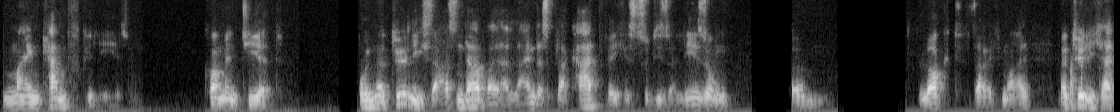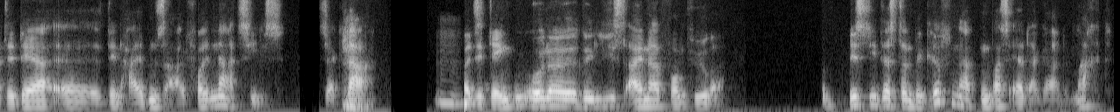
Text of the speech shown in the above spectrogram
Mein Kampf gelesen, kommentiert. Und natürlich saßen da, weil allein das Plakat, welches zu dieser Lesung ähm, lockt, sage ich mal, natürlich hatte der äh, den halben Saal voll Nazis. Ist ja klar. Mhm. Weil sie denken, oder liest einer vom Führer. Bis sie das dann begriffen hatten, was er da gerade macht,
